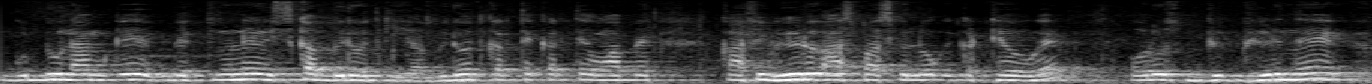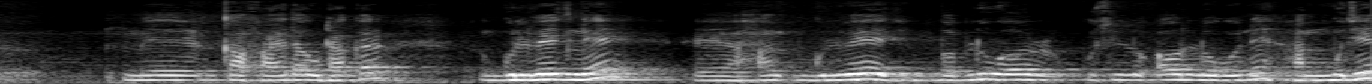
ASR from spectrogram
गुड्डू नाम के व्यक्तियों ने इसका विरोध किया। विरोध करते करते वहाँ पे काफ़ी भीड़ आसपास के लोग इकट्ठे हो गए और उस भीड़ ने में का फ़ायदा उठाकर गुलवेज ने हम गुलवेज बबलू और कुछ लो, और लोगों ने हम मुझे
